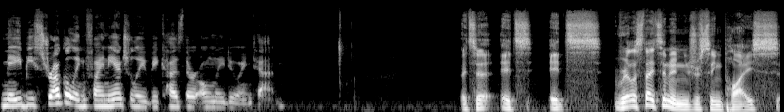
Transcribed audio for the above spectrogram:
maybe struggling financially because they're only doing 10 it's a it's it's real estate's in an interesting place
